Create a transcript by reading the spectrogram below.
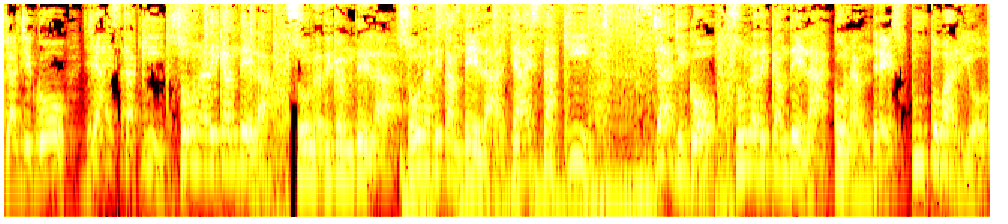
Ya llegó, ya está aquí. Zona de Candela, zona de Candela, zona de Candela, ya está aquí. Ya llegó, zona de Candela con Andrés Tuto Barrios.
